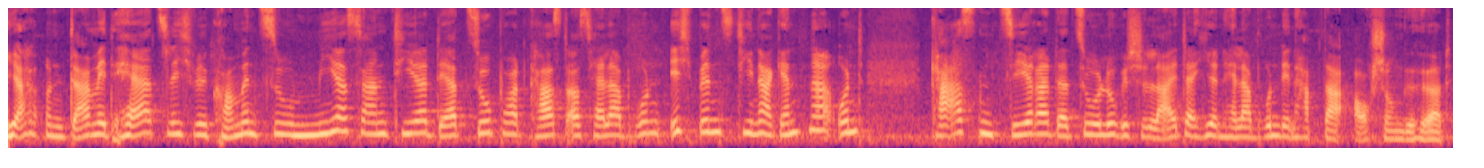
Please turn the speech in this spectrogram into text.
Ja, und damit herzlich willkommen zu Mir Santier, der Zoo-Podcast aus Hellerbrunn. Ich bin's, Tina Gentner und Carsten Zehrer, der zoologische Leiter hier in Hellerbrunn, den habt ihr auch schon gehört.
